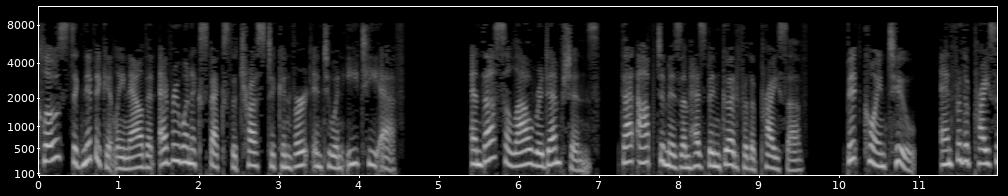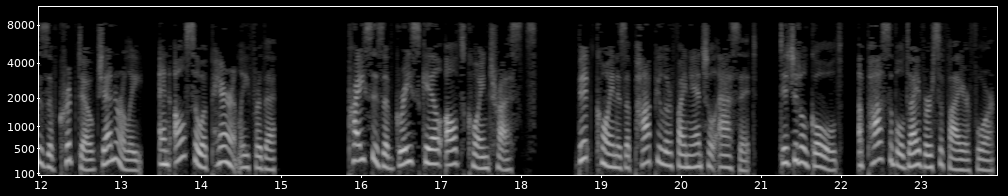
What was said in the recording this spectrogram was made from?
closed significantly now that everyone expects the trust to convert into an ETF and thus allow redemptions. That optimism has been good for the price of Bitcoin too, and for the prices of crypto generally, and also apparently for the prices of grayscale altcoin trusts. Bitcoin is a popular financial asset, digital gold, a possible diversifier for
